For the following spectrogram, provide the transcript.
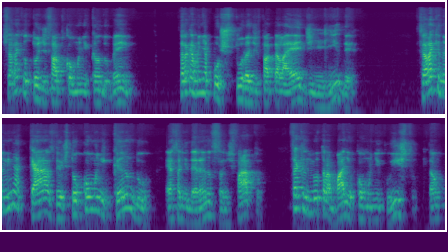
Será que eu estou de fato comunicando bem? Será que a minha postura de fato ela é de líder? Será que na minha casa eu estou comunicando essa liderança de fato? Será que no meu trabalho eu comunico isto? Então,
